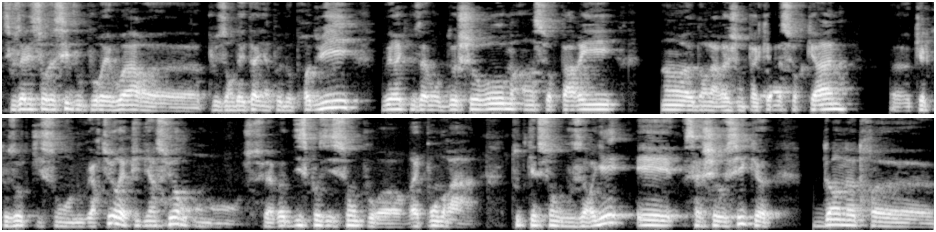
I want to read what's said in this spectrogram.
Si vous allez sur le site, vous pourrez voir euh, plus en détail un peu nos produits. Vous verrez que nous avons deux showrooms, un sur Paris, un euh, dans la région PACA, sur Cannes, euh, quelques autres qui sont en ouverture. Et puis bien sûr, je suis à votre disposition pour répondre à toutes questions que vous auriez. Et sachez aussi que dans notre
